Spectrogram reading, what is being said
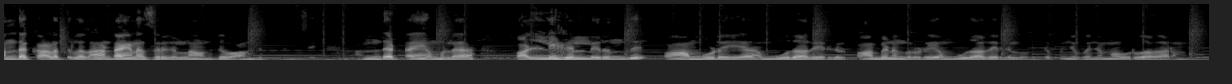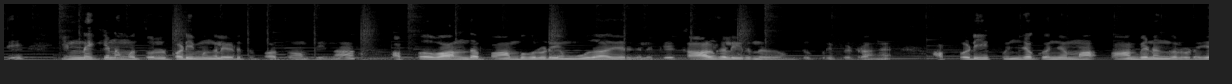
அந்த காலத்தில் தான் டைனோசர்கள்லாம் வந்துட்டு வாழ்ந்துட்டு இருந்துச்சு. அந்த டைமில் பள்ளிகள்லேருந்து பாம்புடைய மூதாதையர்கள் பாம்பினங்களுடைய மூதாதையர்கள் வந்துட்டு கொஞ்சம் கொஞ்சமாக உருவாக ஆரம்பிச்சு இன்றைக்கி நம்ம தொல் படிமங்களை எடுத்து பார்த்தோம் அப்படின்னா அப்போ வாழ்ந்த பாம்புகளுடைய மூதாதையர்களுக்கு கால்கள் இருந்தது வந்துட்டு குறிப்பிடுறாங்க. அப்படி கொஞ்சம் கொஞ்சமாக பாம்பினங்களுடைய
